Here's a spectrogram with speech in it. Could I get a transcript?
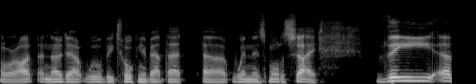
All right, and no doubt we'll be talking about that uh, when there's more to say. The uh,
